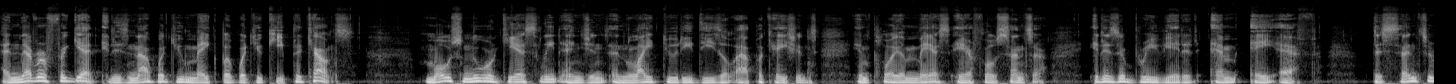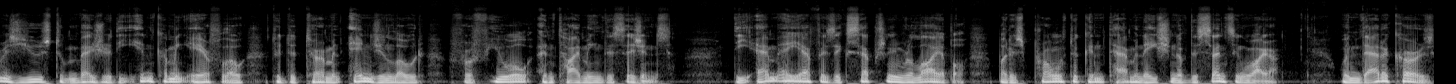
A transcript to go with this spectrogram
And never forget, it is not what you make, but what you keep that counts. Most newer gasoline engines and light duty diesel applications employ a mass airflow sensor. It is abbreviated MAF. The sensor is used to measure the incoming airflow to determine engine load for fuel and timing decisions. The MAF is exceptionally reliable but is prone to contamination of the sensing wire. When that occurs,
